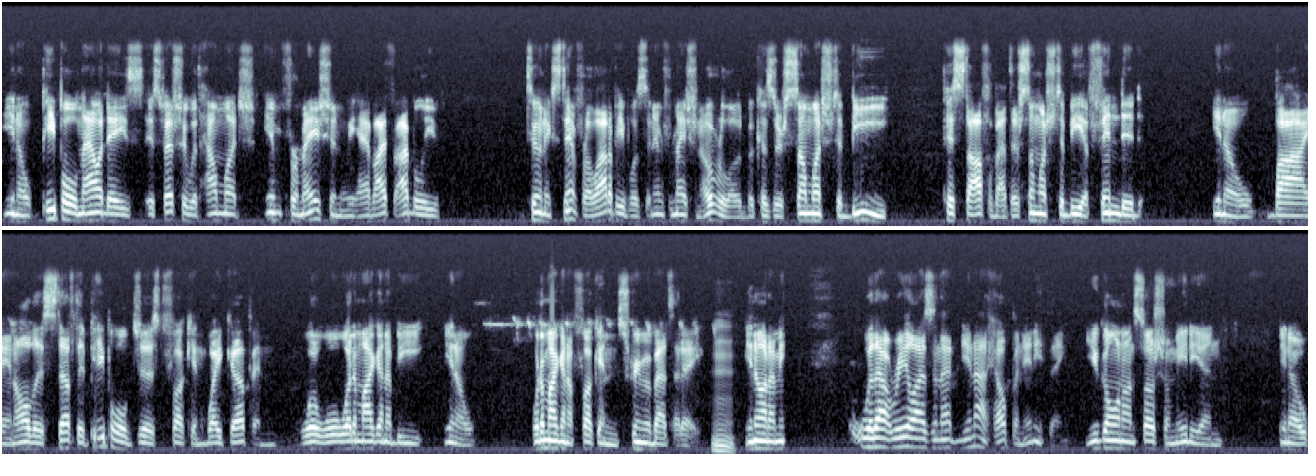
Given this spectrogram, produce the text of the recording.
you know people nowadays, especially with how much information we have, I, I believe to an extent for a lot of people it's an information overload because there's so much to be pissed off about. There's so much to be offended, you know, by and all this stuff that people just fucking wake up and what what, what am I gonna be, you know, what am I gonna fucking scream about today? Mm. You know what I mean? Without realizing that you're not helping anything. You going on social media and you know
